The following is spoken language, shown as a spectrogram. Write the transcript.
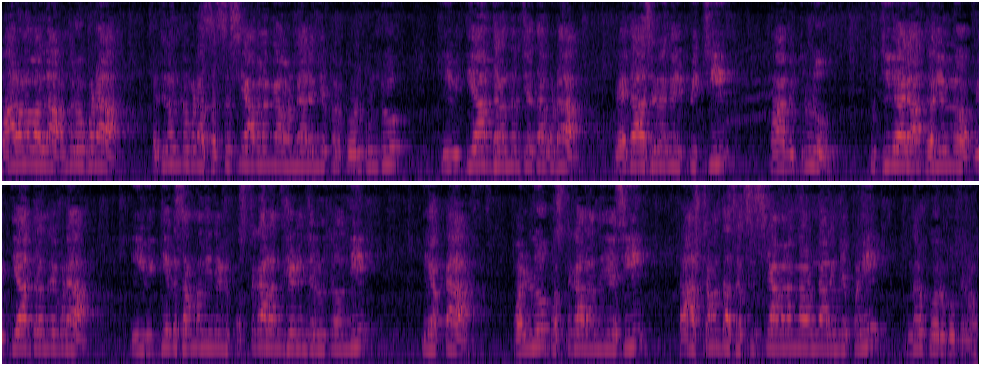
పాలన వల్ల అందరూ కూడా ప్రజలందరూ కూడా సస్యశ్యామలంగా ఉండాలని చెప్పని కోరుకుంటూ ఈ విద్యార్థులందరి చేత కూడా వేదాశీలను ఇప్పించి మా మిత్రులు బుజ్జి గారి ఆధ్వర్యంలో విద్యార్థులందరూ కూడా ఈ విద్యకు సంబంధించిన పుస్తకాలు అందజేయడం జరుగుతోంది. ఈ యొక్క పళ్ళు పుస్తకాలు అందజేసి రాష్ట్రం అంతా సస్యశ్యామలంగా ఉండాలని చెప్పని అందరూ కోరుకుంటున్నాం.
